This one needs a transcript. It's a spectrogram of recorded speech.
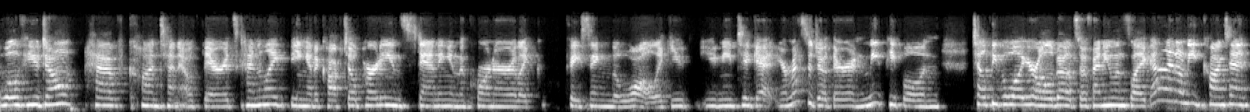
well, if you don't have content out there, it's kind of like being at a cocktail party and standing in the corner, like facing the wall. Like you you need to get your message out there and meet people and tell people what you're all about. So if anyone's like oh, i don't need content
